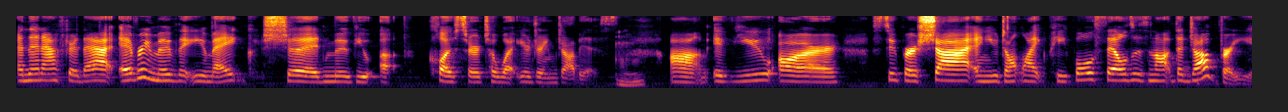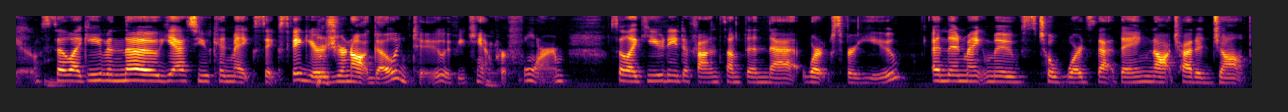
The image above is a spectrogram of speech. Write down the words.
and then after that every move that you make should move you up closer to what your dream job is Mhm. um, if you are super shy and you don't like people, sales is not the job for you. So, like, even though, yes, you can make six figures, you're not going to if you can't perform. So, like, you need to find something that works for you and then make moves towards that thing, not try to jump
